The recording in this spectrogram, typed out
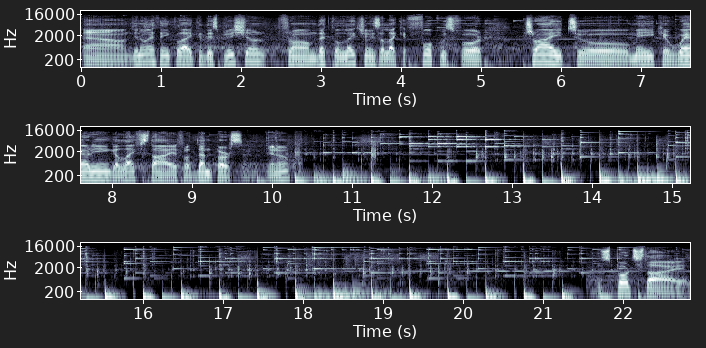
And you know, I think like the inspiration from that collection is uh, like a focus for try to make a wearing a lifestyle for that person. You know. The sport style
